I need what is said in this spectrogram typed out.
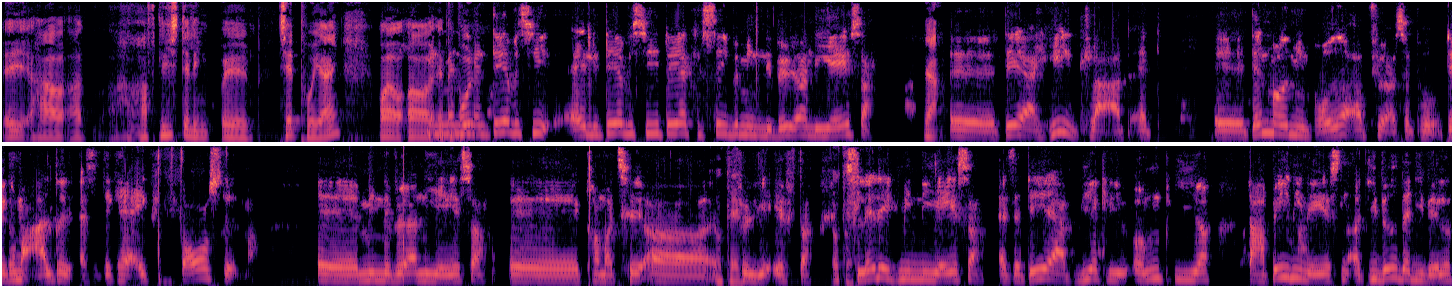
øh, har, har, har haft ligestilling øh, tæt på jer, ikke? Og, og Men, men, apropos- men det jeg vil sige, Ali, det jeg vil sige, det jeg kan se ved mine nevøer og niæser, ja, øh, det er helt klart, at øh, den måde mine brødre opfører sig på, det kommer aldrig, altså det kan jeg ikke forestille mig. Øh, mine nevøer og niæser øh, kommer til at Okay. følge efter. Okay. Slet ikke mine niæser. Altså det er virkelig unge piger, der har ben i næsen, og de ved, hvad de vil.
